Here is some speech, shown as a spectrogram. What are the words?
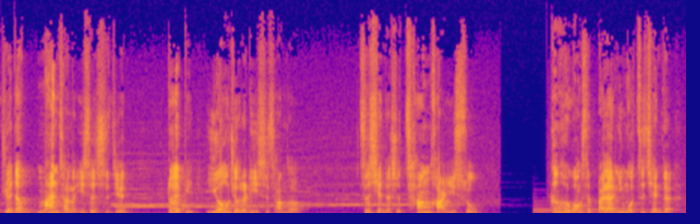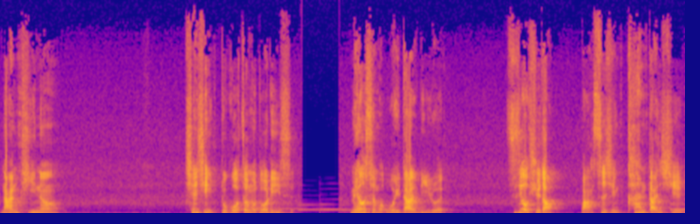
觉得漫长的一生时间。对比悠久的历史长河，只显得是沧海一粟，更何况是摆在你我之前的难题呢？千信读过这么多历史，没有什么伟大的理论，只有学到把事情看淡些，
